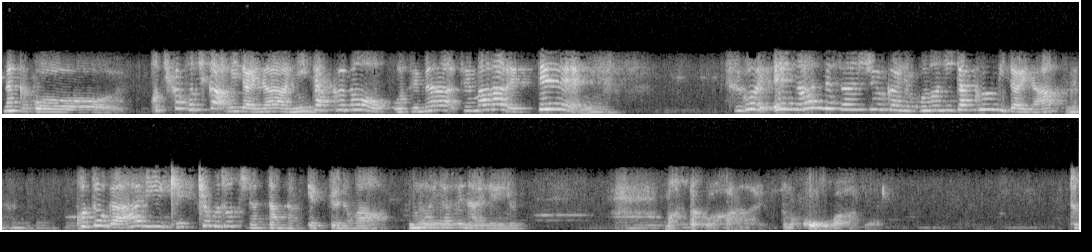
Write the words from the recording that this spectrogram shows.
なんかこうこっちかこっちかみたいな二択のを迫ら迫られて、すごいえなんで最終回でこの二択みたいなことがあり結局どっちだったんだっけっていうのが思い出せないでいる。全くわからない。その候補がわかんない。と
